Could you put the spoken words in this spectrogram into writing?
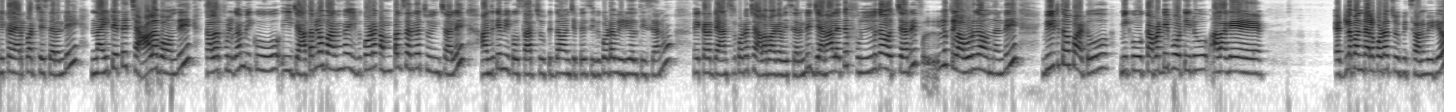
ఇక్కడ ఏర్పాటు చేశారండి. నైట్ అయితే చాలా బాగుంది. కలర్ఫుల్గా మీకు ఈ జాతరలో భాగంగా ఇవి కూడా కంపల్సరిగా చూపించాలి అందుకే మీకు ఒకసారి చూపిద్దాం అని చెప్పేసి ఇవి కూడా వీడియోలు తీశాను. ఇక్కడ డ్యాన్సులు కూడా చాలా బాగా వేశారండి. జనాలు అయితే ఫుల్గా వచ్చారు. ఫుల్ క్లౌడ్గా ఉందండి. వీటితో పాటు మీకు కబడ్డీ పోటీలు అలాగే ఎడ్ల పందాలు కూడా చూపిస్తాను వీడియో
